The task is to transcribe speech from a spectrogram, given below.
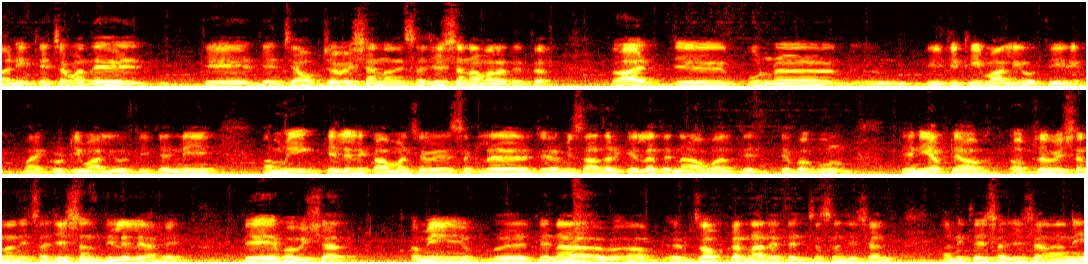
आणि त्याच्यामध्ये ते त्यांचे ऑब्झर्वेशन आणि सजेशन आम्हाला देतात. आज जे पूर्ण डी जी टीम आली होती मायक्रो टीम आली होती त्यांनी आम्ही केलेले कामाचे सगळं जे आम्ही सादर केलं त्यांना अहवाल ते ते बघून त्यांनी आपले ऑब्झर्वेशन आणि सजेशन्स दिलेले आहे. ते भविष्यात आम्ही त्यांना ॲब्झॉर्ब करणार आहे त्यांचं सजेशन आणि ते सजेशन आणि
